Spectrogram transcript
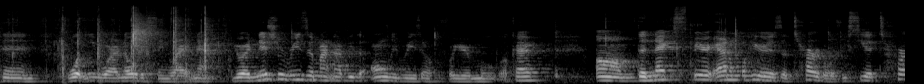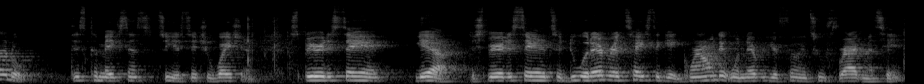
than what you are noticing right now. Your initial reason might not be the only reason for your move, okay? Um, the next spirit animal here is a turtle. If you see a turtle, this could make sense to your situation. Spirit is saying, yeah, the spirit is saying to do whatever it takes to get grounded whenever you're feeling too fragmented.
